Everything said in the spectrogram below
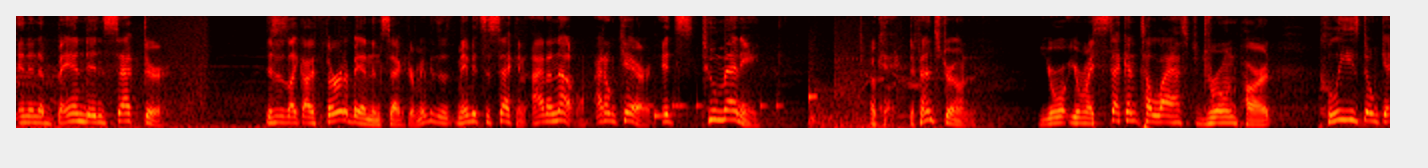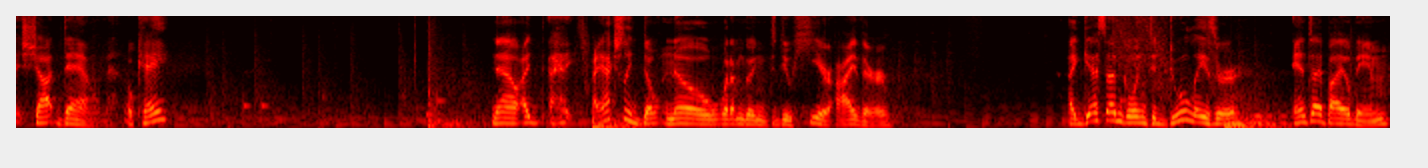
in an abandoned sector. This is like our third abandoned sector. Maybe, the, maybe it's the second. I don't know. I don't care. It's too many. Okay, defense drone. You're, you're my second to last drone part. Please don't get shot down, okay? Now, I, I, I actually don't know what I'm going to do here either. I guess I'm going to dual laser anti-bio beam.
